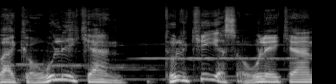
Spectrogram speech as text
bakovul ekan tulki yasovul ekan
